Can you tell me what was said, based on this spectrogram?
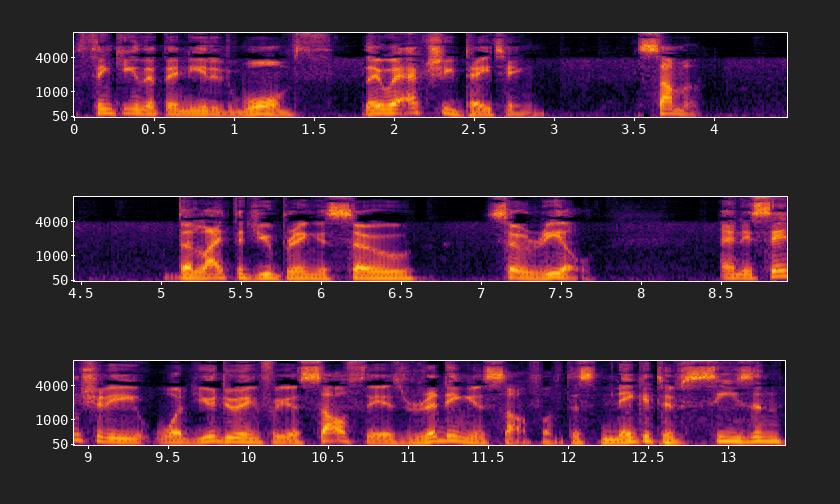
thinking that they needed warmth, they were actually dating summer. The light that you bring is so, so real. And essentially, what you're doing for yourself there is ridding yourself of this negative season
